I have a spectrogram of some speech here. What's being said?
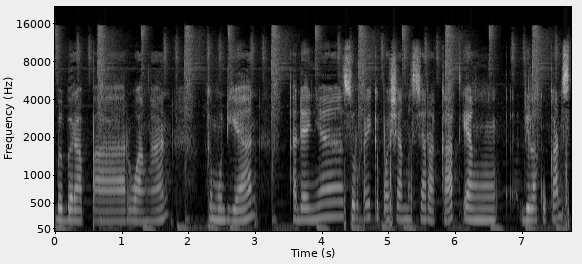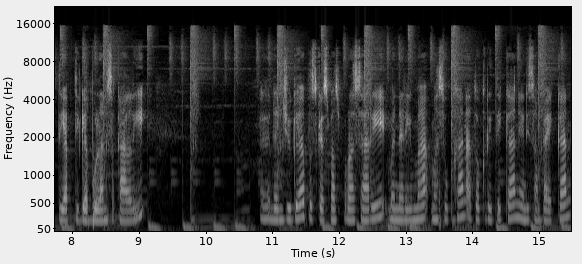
beberapa ruangan Kemudian adanya survei kepuasan masyarakat yang dilakukan setiap tiga bulan sekali e, dan juga Puskesmas Purwasari menerima masukan atau kritikan yang disampaikan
